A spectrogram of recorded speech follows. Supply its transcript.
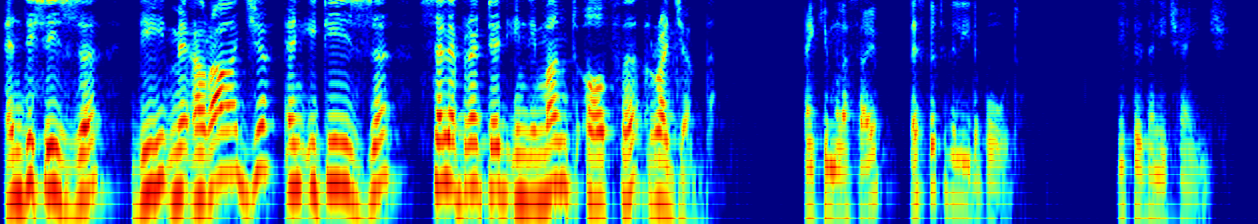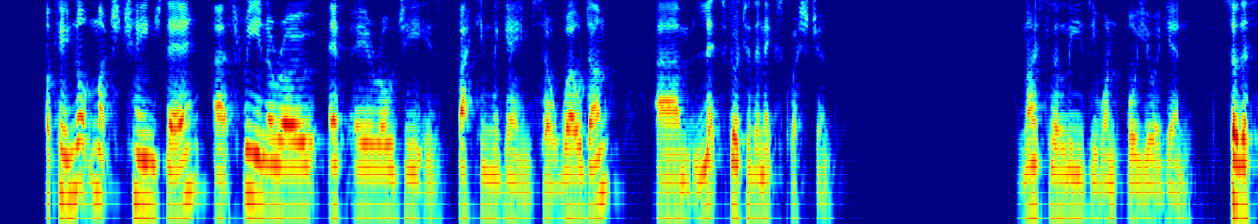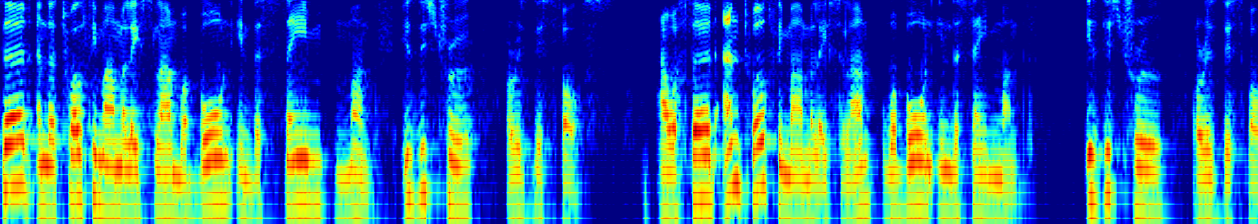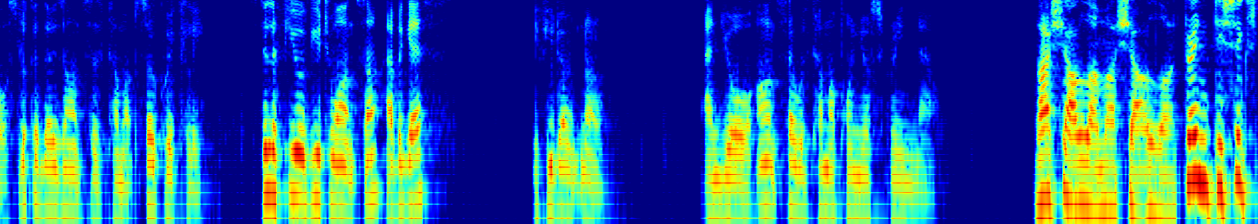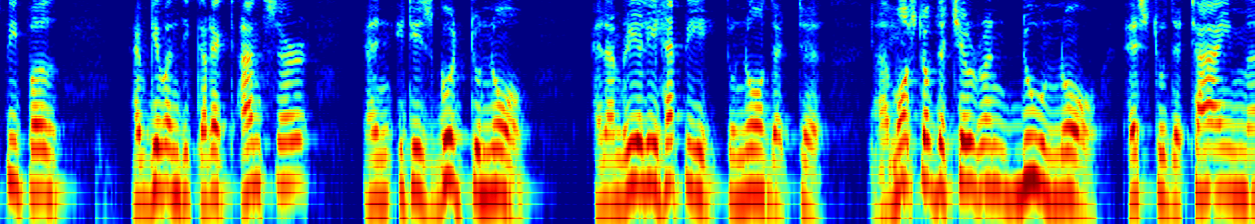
and this is uh, the Mi'raj, and it is uh, celebrated in the month of uh, Rajab. Thank you, Mullah Saib. Let's go to the leaderboard. See if there's any change. Okay, not much change there. Uh, three in a row. FAROG is back in the game, so well done. Um, let's go to the next question. A nice little easy one for you again. So the third and the twelfth Imam Islam were born in the same month. Is this true or is this false? Our third and twelfth Imam Islam were born in the same month. Is this true or is this false? Look at those answers come up so quickly. Still a few of you to answer. Have a guess if you don't know. And your answer will come up on your screen now. MashaAllah, MashaAllah. 26 people have given the correct answer, and it is good to know. And I'm really happy to know that uh, uh, most of the children do know as to the time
